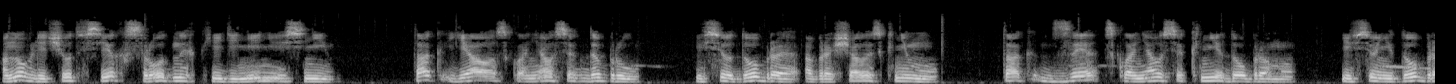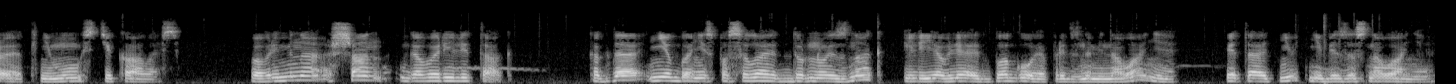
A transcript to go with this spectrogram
оно влечет всех сродных к единению с ним. Так Яо склонялся к добру, и все доброе обращалось к нему. Так Дзе склонялся к недоброму, и все недоброе к нему стекалось. Во времена Шан говорили так. Когда небо не спосылает дурной знак или являет благое предзнаменование, это отнюдь не без основания.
